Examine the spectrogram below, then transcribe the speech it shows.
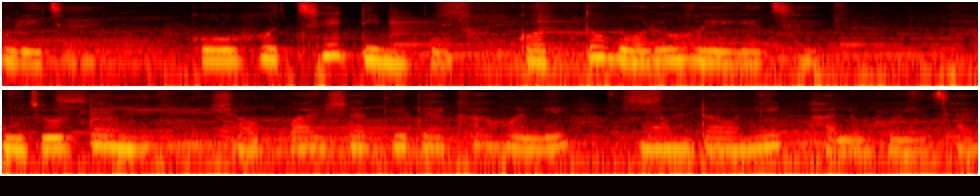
ভরে যায়। ও হচ্ছে টিম্পু, কত বড় হয়ে গেছে। পুজোর টাইমে সব্বার সাথে দেখা হলে মনটা অনেক ভালো হয়ে যায়।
